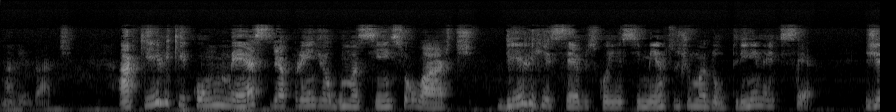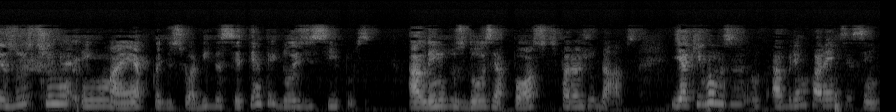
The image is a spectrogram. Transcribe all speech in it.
na verdade. Aquele que com um mestre aprende alguma ciência ou arte, dele recebe os conhecimentos de uma doutrina, etc. Jesus tinha, em uma época de sua vida, 72 discípulos, além dos 12 apóstolos para ajudá-los. E aqui vamos abrir um parênteses assim.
